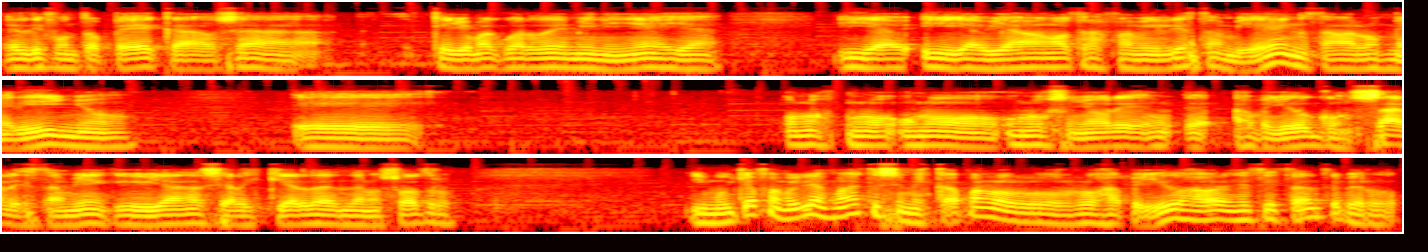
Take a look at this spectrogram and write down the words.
el difunto Peca, o sea, que yo me acuerdo de mi niñez ya. Y, y había otras familias también, estaban los Meriños, eh, unos, unos, señores eh, apellidos González también que vivían hacia la izquierda de nosotros. Y muchas familias más que se me escapan los, apellidos ahora en este instante pero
